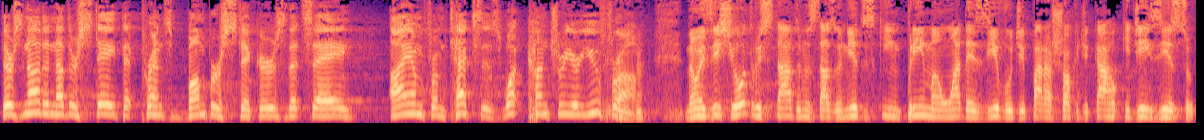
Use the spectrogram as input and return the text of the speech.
There's not another state that prints bumper stickers that say, I am from Texas. What country are you from? Não existe outro estado nos Estados Unidos que imprima um adesivo de para-choque de carro que diz isso.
